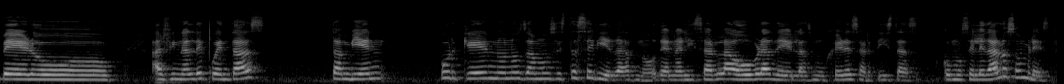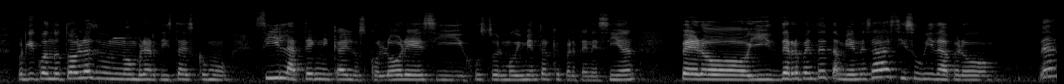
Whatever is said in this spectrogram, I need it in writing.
Pero al final de cuentas también por qué no nos damos esta seriedad, ¿no? De analizar la obra de las mujeres artistas como se le da a los hombres, porque cuando tú hablas de un hombre artista es como, sí, la técnica y los colores y justo el movimiento al que pertenecían, pero y de repente también es, ah, sí, su vida, pero eh,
